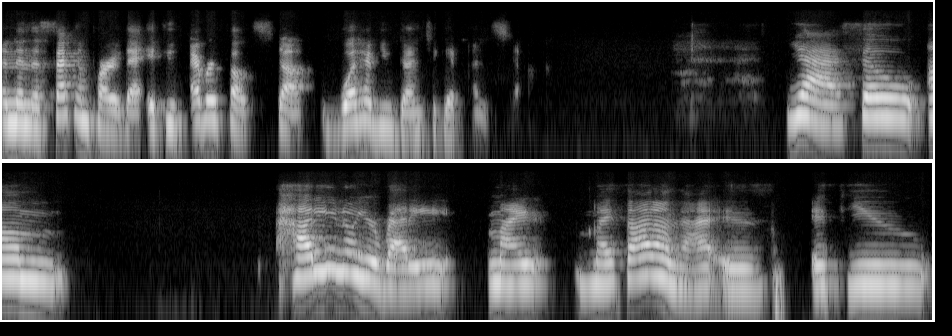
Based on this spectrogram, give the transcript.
And then the second part of that, if you've ever felt stuck, what have you done to get unstuck? Yeah, so um how do you know you're ready? My my thought on that is if you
